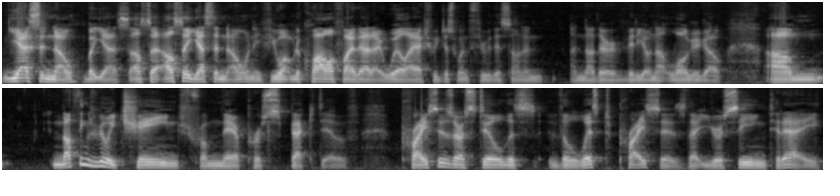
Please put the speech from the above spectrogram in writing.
yes and no, but yes, I'll say I'll say yes and no. And if you want me to qualify that, I will. I actually just went through this on an, another video not long ago. Um, nothing's really changed from their perspective prices are still this the list prices that you're seeing today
